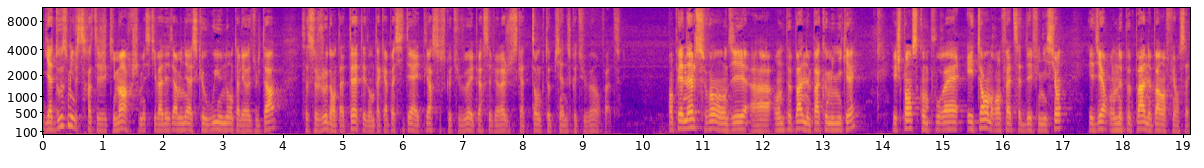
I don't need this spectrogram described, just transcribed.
il y a 12 000 stratégies qui marchent, mais ce qui va déterminer est-ce que oui ou non tu as les résultats, ça se joue dans ta tête et dans ta capacité à être clair sur ce que tu veux et persévérer jusqu'à temps que tu obtiennes ce que tu veux en fait. En PNL, souvent on dit euh, on ne peut pas ne pas communiquer, et je pense qu'on pourrait étendre en fait cette définition et dire on ne peut pas ne pas influencer.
